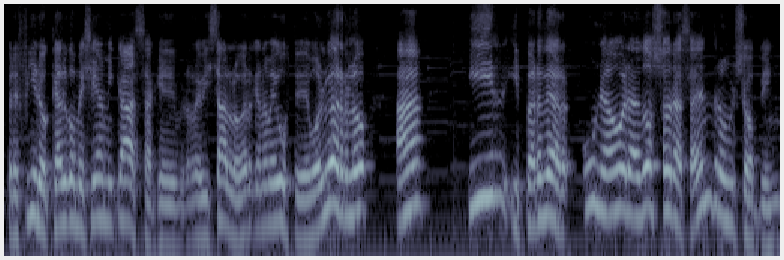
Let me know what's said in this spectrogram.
prefiero que algo me llegue a mi casa, que revisarlo, ver que no me guste y devolverlo, a ir y perder una hora, dos horas adentro de un shopping,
